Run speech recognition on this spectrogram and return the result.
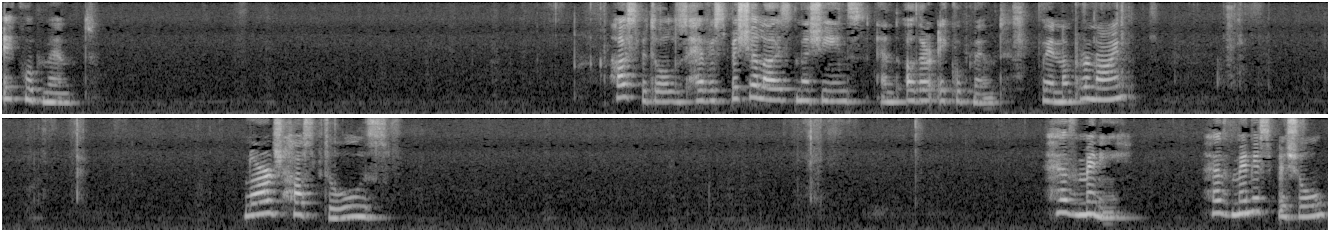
equipment Hospitals have specialized machines and other equipment. Point number nine. Large hospitals have many have many special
